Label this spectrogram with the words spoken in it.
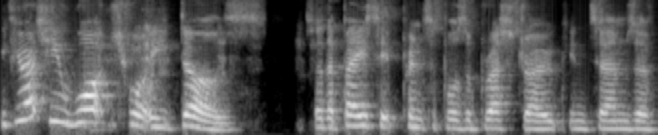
if you actually watch what he does, so the basic principles of breaststroke in terms of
